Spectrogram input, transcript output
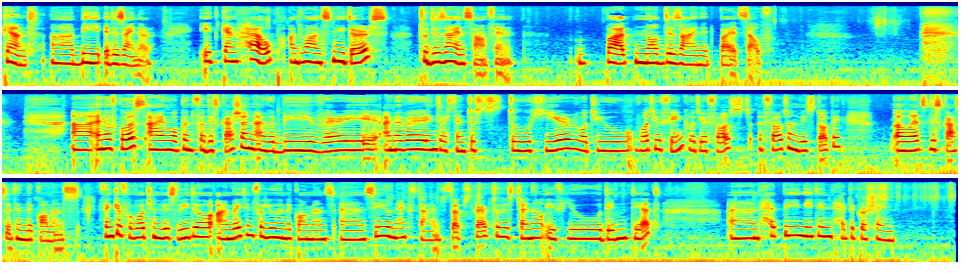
can't uh, be a designer it can help advanced knitters to design something but not design it by itself Uh, and of course, I'm open for discussion. I would be very, I'm very interested to to hear what you what you think, what your first thoughts on this topic. Uh, let's discuss it in the comments. Thank you for watching this video. I'm waiting for you in the comments and see you next time. Subscribe to this channel if you didn't yet. And happy knitting, happy crocheting.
